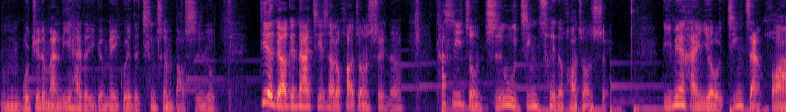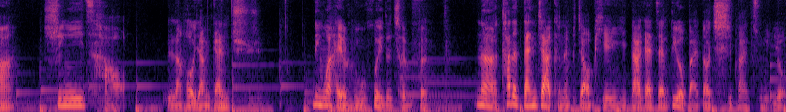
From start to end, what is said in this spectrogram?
嗯，我觉得蛮厉害的一个玫瑰的青春保湿露。第二个要跟大家介绍的化妆水呢，它是一种植物精粹的化妆水，里面含有金盏花、薰衣草，然后洋甘菊。另外还有芦荟的成分，那它的单价可能比较便宜，大概在六百到七百左右。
